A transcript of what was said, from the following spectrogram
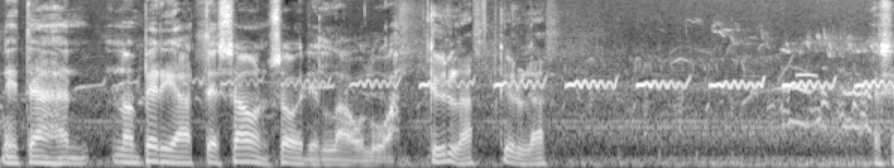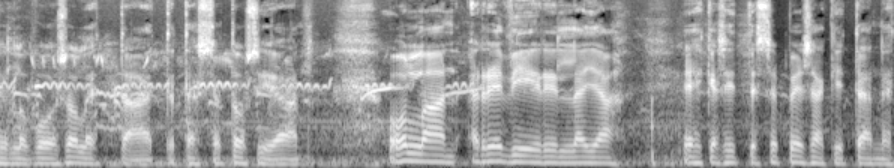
Niin tämähän noin periaatteessa on soidinlaulua. Kyllä, kyllä. Ja silloin voisi olettaa, että tässä tosiaan ollaan reviirillä ja ehkä sitten se pesäkin tänne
